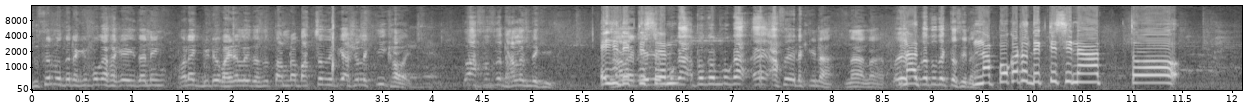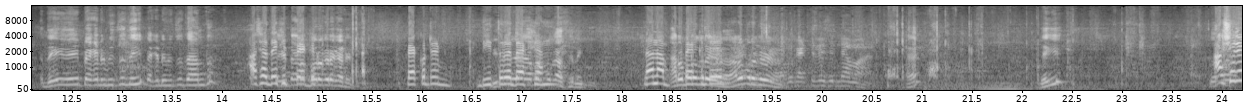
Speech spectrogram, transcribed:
জুসের মধ্যে নাকি পোকা থাকে ইদানিং অনেক ভিডিও ভাইরাল হইতেছে তো আমরা বাচ্চাদেরকে আসলে কি খাওয়াই? তো আস্তে আস্তে ঢালেন দেখি। এই যে দেখতেছেন। পোকা পোকা পোকা আছে এটা কি? না না না পোকা তো দেখতেছি না। না পোকাটা দেখতেছি না তো দেখি এই প্যাকেটের ভিতরে দেখি প্যাকেটের ভিতরে দেখান তো। আচ্ছা দেখি প্যাকেটটা বড় করে কাটেন। প্যাকেটের ভিতরে দেখেন। পোকা আছে নাকি? না না আরও বড় করে আরও বড় করে। হ্যাঁ? দেখি। আসলে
